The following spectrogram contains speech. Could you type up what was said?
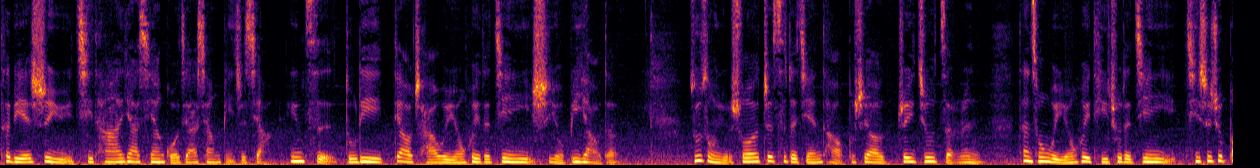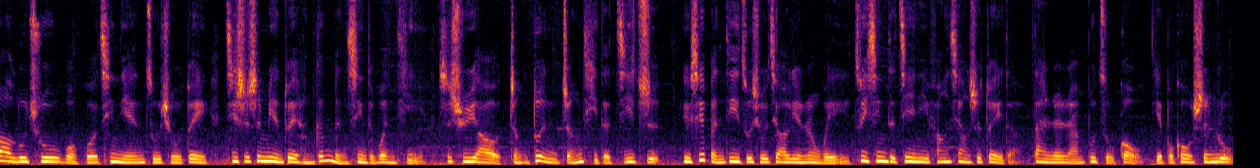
特别是与其他亚细安国家相比之下，因此独立调查委员会的建议是有必要的。朱总有说，这次的检讨不是要追究责任，但从委员会提出的建议，其实就暴露出我国青年足球队其实是面对很根本性的问题，是需要整顿整体的机制。有些本地足球教练认为，最新的建议方向是对的，但仍然不足够，也不够深入。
